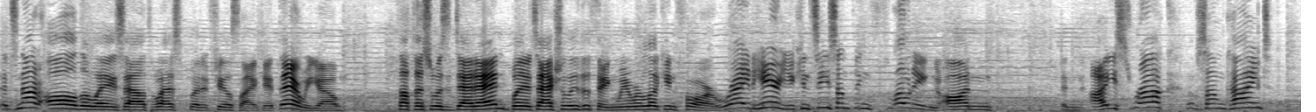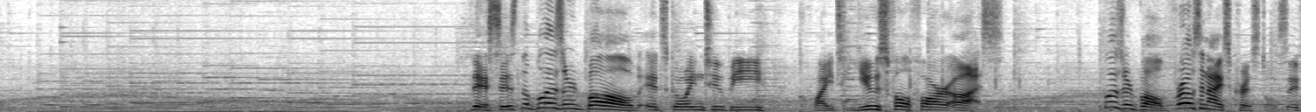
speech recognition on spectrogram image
It's not all the way southwest, but it feels like it. There we go. Thought this was a dead end, but it's actually the thing we were looking for. Right here, you can see something floating on an ice rock of some kind. This is the Blizzard Bulb. It's going to be quite useful for us. Blizzard Bulb, frozen ice crystals. If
